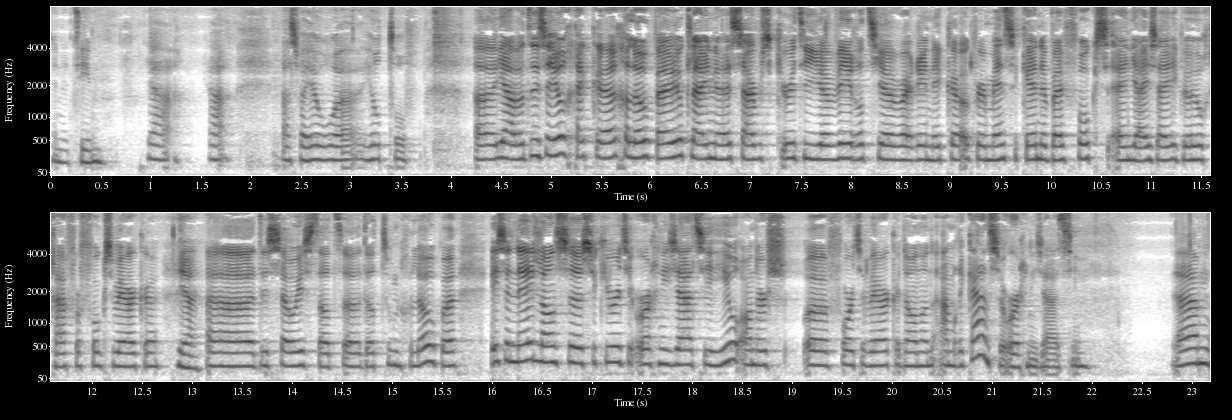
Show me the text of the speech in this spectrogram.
in het team. Ja, ja dat is wel heel, uh, heel tof. Uh, ja, het is heel gek uh, gelopen. Een heel klein cybersecurity wereldje waarin ik ook weer mensen kende bij Fox. En jij zei, ik wil heel graag voor Fox werken. Ja. dus zo is dat, dat toen gelopen. Is een Nederlandse security organisatie heel anders voor te werken dan een Amerikaanse organisatie? Um,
